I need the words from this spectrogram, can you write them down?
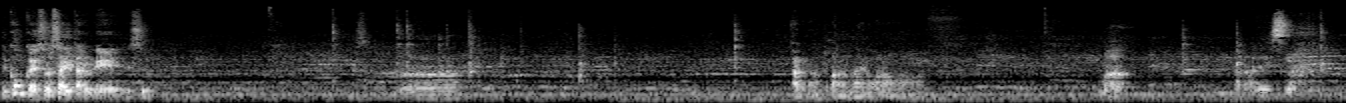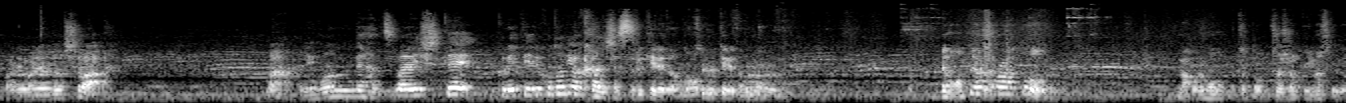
で今回それ最たる例ですよ。あれなんとかならないのかな。まああれですな。我々としてはまあ日本で発売してくれていることには感謝するけれども。するけれども。うん。でも本当にやってもらうとまあこれもちょっと調子乗って言いますけど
